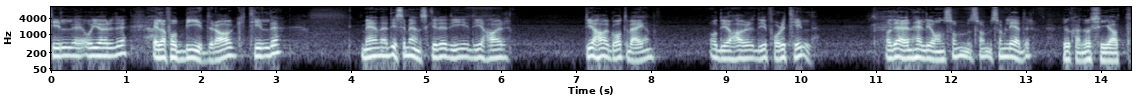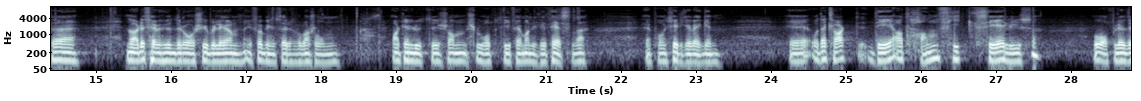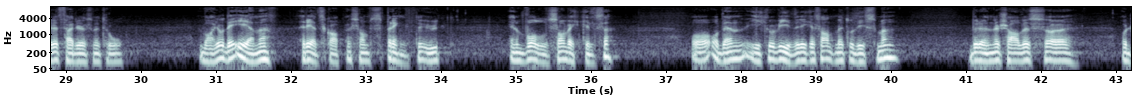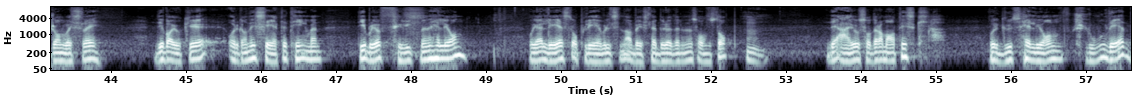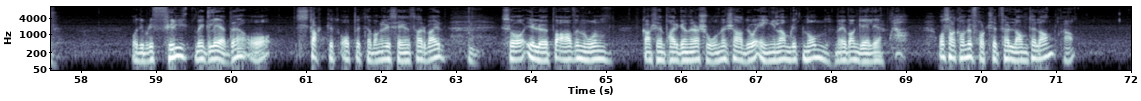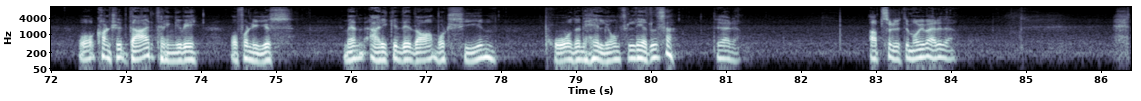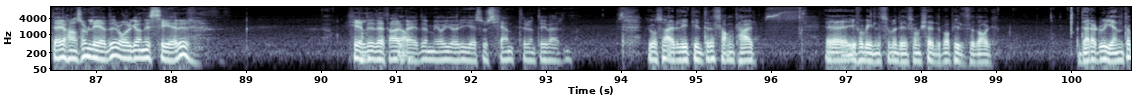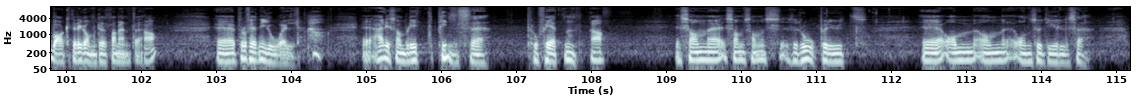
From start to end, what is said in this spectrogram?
til å gjøre det, eller har fått bidrag til det. Men eh, disse menneskene, de, de, har, de har gått veien. Og de, har, de får det til. Og det er Den hellige ånd som, som, som leder. Du kan jo si at eh, nå er det 500-årsjubileum i forbindelse med reformasjonen. Martin Luther som slo opp de 95 tesene eh, på kirkeveggen. Eh, og det er klart, det at han fikk se lyset og opplevde rettferdiggjørelse med tro, var jo det ene redskapet som sprengte ut en voldsom vekkelse. Og, og den gikk jo videre, ikke sant? Metodismen, Brønner-Charles og, og John Wesley. De var jo ikke organiserte ting, men de ble jo fylt med Den hellige ånd. Og jeg har lest opplevelsen av Wesley-brødrenes åndsdåp. Det er jo så dramatisk. Hvor Guds hellige ånd slo ned. Og de ble fylt med glede og startet opp et evangeliseringsarbeid. Så i løpet av noen, kanskje en par generasjoner, så hadde jo England blitt nådd med evangeliet. Og sånn kan du fortsette fra land til land. Ja. Og kanskje der trenger vi å fornyes. Men er ikke det da vårt syn på Den hellige ånds ledelse? Det er det. Absolutt. Det må jo være det. Det er jo han som leder og organiserer hele dette arbeidet med å gjøre Jesus kjent rundt i verden. Jo, så er det litt interessant her eh, i forbindelse med det som skjedde på pinsedag. Der er du igjen tilbake til Det gamle testamentet. Ja. Eh, profeten Joel ja. er liksom blitt pinseprofeten ja. som, eh, som, som roper ut eh, om, om åndsutgytelse.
